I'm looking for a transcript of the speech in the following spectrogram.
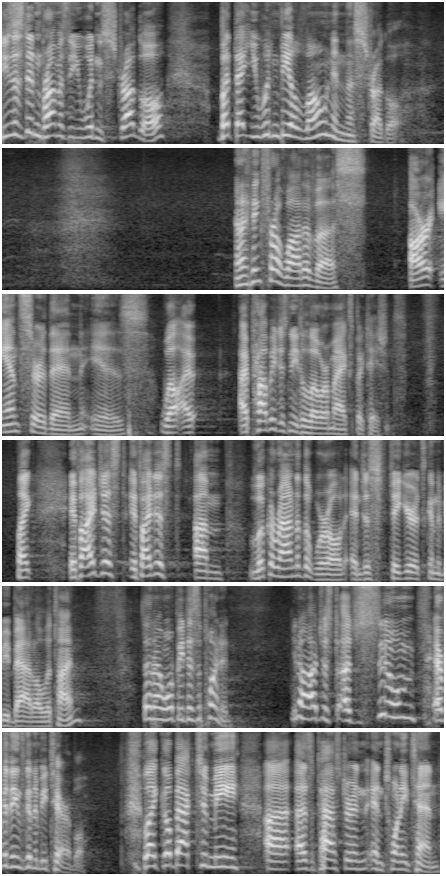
Jesus didn't promise that you wouldn't struggle, but that you wouldn't be alone in the struggle. And I think for a lot of us, our answer then is, well, I, I probably just need to lower my expectations. Like, if I just, if I just um, look around at the world and just figure it's going to be bad all the time, then I won't be disappointed. You know, I'll just I'll assume everything's going to be terrible. Like, go back to me uh, as a pastor in, in 2010.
